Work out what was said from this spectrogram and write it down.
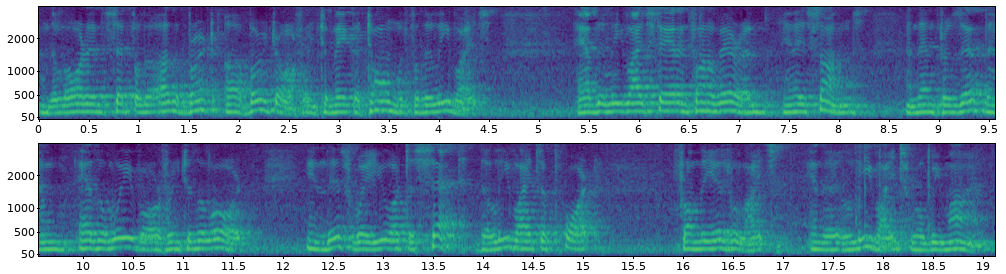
and the Lord had said for the other burnt, uh, burnt offering to make atonement for the Levites. Have the Levites stand in front of Aaron and his sons, and then present them as a wave offering to the Lord. In this way, you are to set the Levites apart from the Israelites, and the Levites will be mine.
